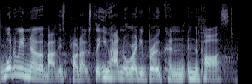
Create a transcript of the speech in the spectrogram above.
What do we know about these products that you hadn't already broken in the past?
